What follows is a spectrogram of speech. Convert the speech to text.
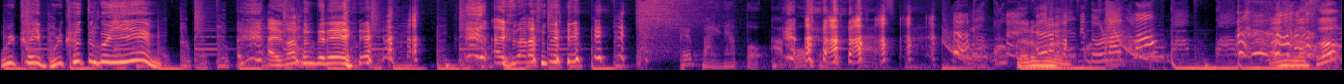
몰카이 몰카였던 거임. 아니 사람들이 아니 사람들이 파스타 여러분 얘들아 많이 놀랐어? 많이 놀랐어?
